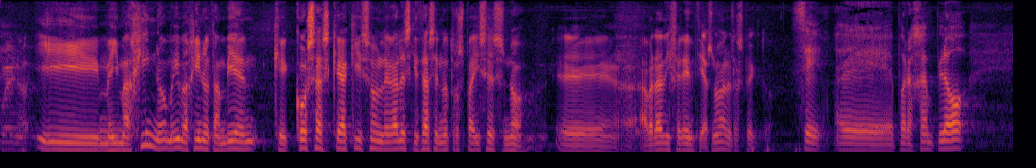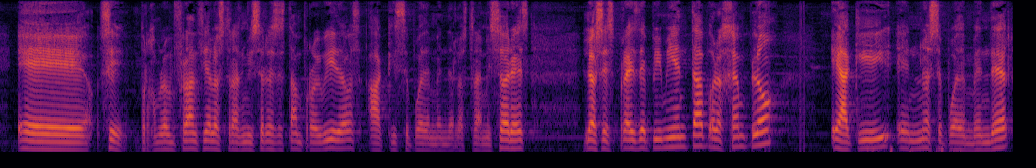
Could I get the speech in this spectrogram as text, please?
bueno, y me imagino, me imagino también que cosas que aquí son legales quizás en otros países no. Eh, habrá diferencias, ¿no? Al respecto. Sí, eh, por ejemplo, eh, sí, por ejemplo, en Francia los transmisores están prohibidos, aquí se pueden vender los transmisores. Los sprays de pimienta, por ejemplo, eh, aquí eh, no se pueden vender,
